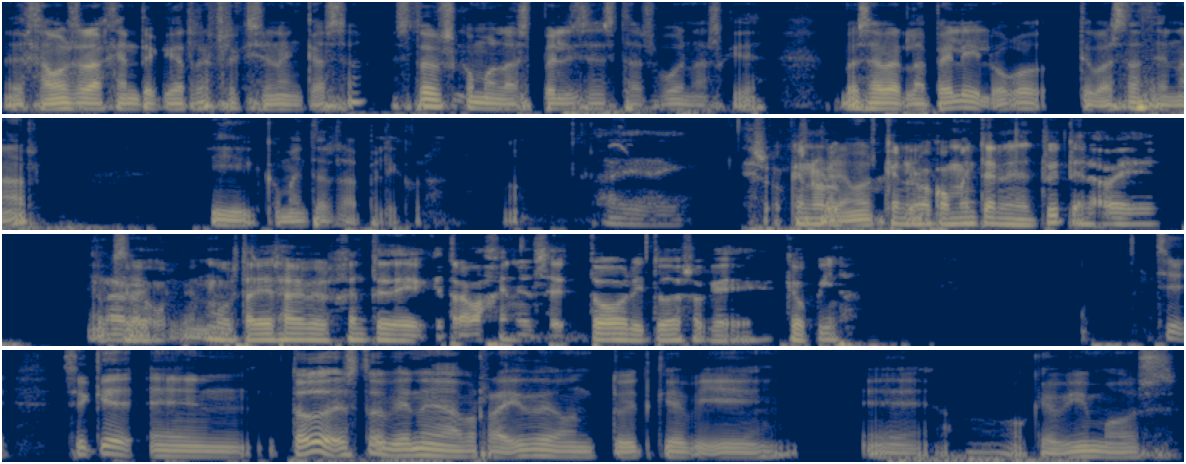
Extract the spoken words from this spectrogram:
dejamos a la gente que reflexione en casa. Esto es como las pelis estas buenas, que vas a ver la peli y luego te vas a cenar y comentas la película. ahí, ahí. Eso, que nos, lo- que lo comenten en el Twitter, a ver. Claro, me, me no- gustaría saber gente de, que trabaja en el sector y todo eso, que, qué opina. Sí que en, todo esto viene a raíz de un tuit que vi eh, o que vimos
